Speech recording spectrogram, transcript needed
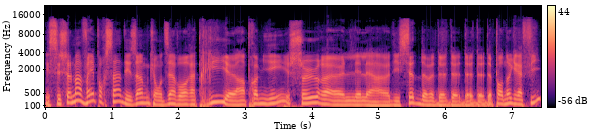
et c'est seulement 20% des hommes qui ont dit avoir appris euh, en premier sur euh, des sites de, de, de, de, pornographie.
